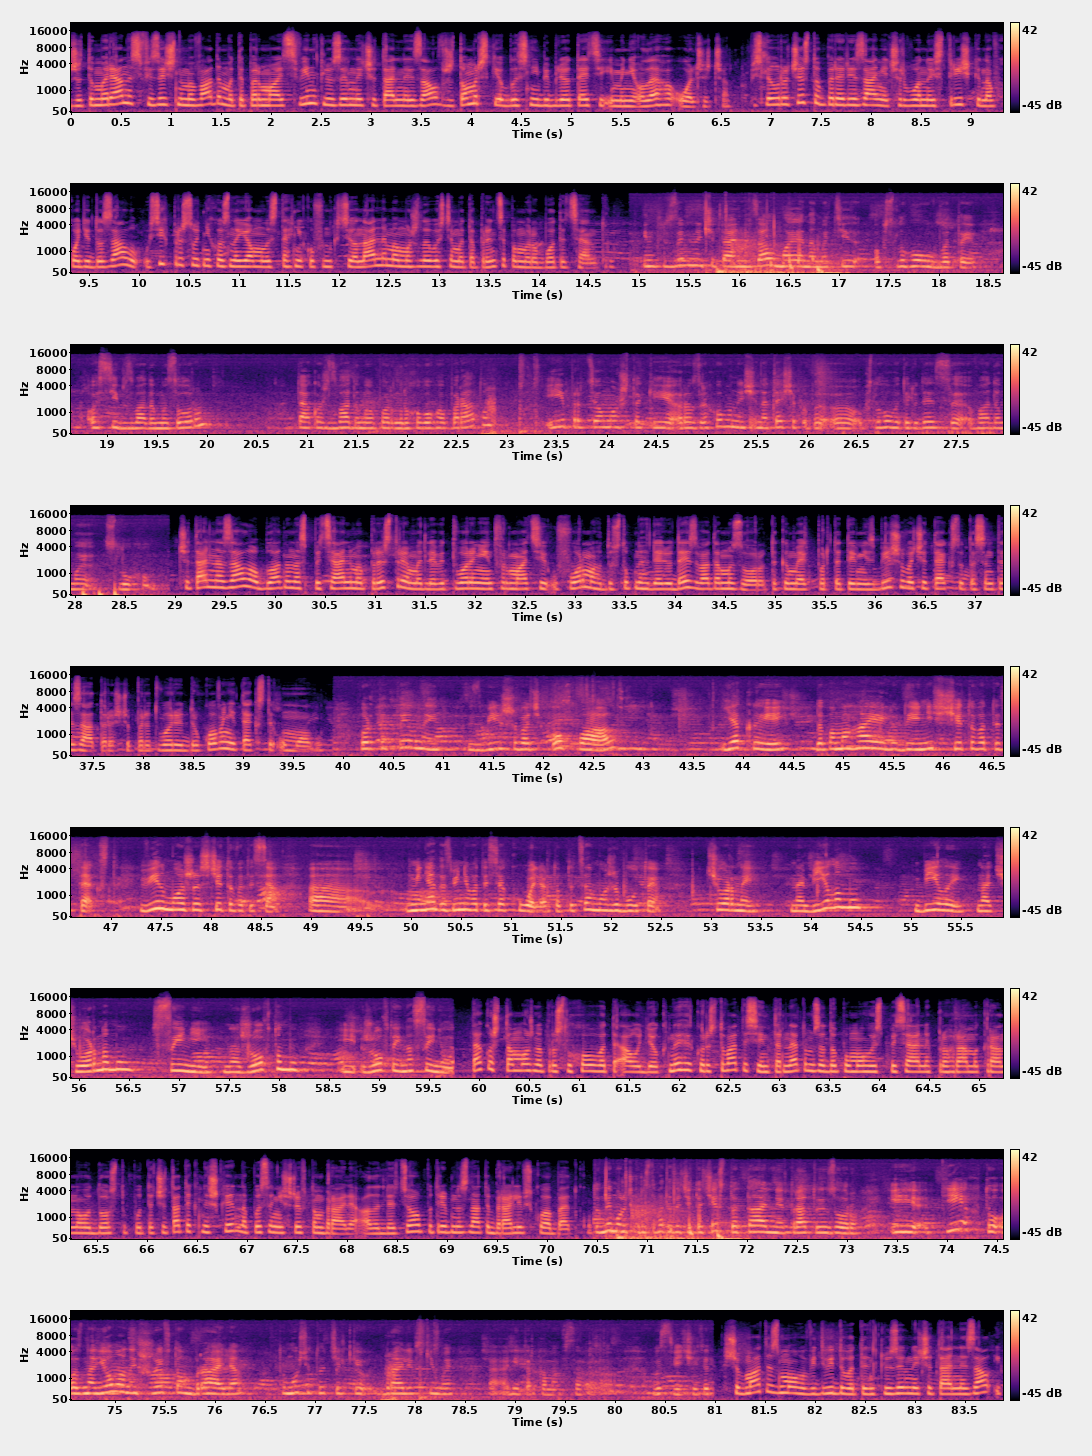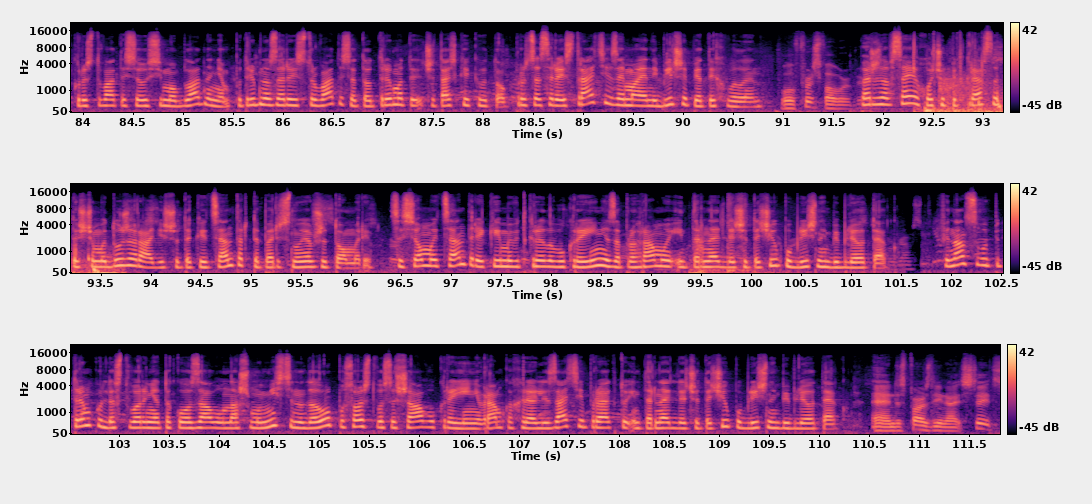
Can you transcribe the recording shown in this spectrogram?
Житомиряни з фізичними вадами тепер мають свій інклюзивний читальний зал в Житомирській обласній бібліотеці імені Олега Ольжича. Після урочистого перерізання червоної стрічки на вході до залу усіх присутніх ознайомили з техніко-функціональними можливостями та принципами роботи центру. Інклюзивний читальний зал має на меті обслуговувати осіб з вадами зору, також з вадами опорно-рухового апарату, і при цьому ж таки розрахований ще на те, щоб е, обслуговувати людей з вадами слуху. Читальна зала обладнана спеціальними пристроями для відтворення інформації у формах, доступних для людей з вадами зору, такими як портативні збільшувачі тексту та синтезатори, що перетворюють друковані тексти у мову. Портативний збільшувач опал, який допомагає людині щитувати текст. Він може щитуватися, е, міняти, змінюватися колір. Тобто це може бути чорний на білому, білий на чорному, синій на жовтому і жовтий на синьому. Також там можна прослуховувати аудіокниги, користуватися інтернетом за допомогою спеціальних програм екранного доступу та читати книжки, написані шрифтом Браля, але для цього потрібно знати бралівську абетку. Вони можуть користуватися читачі з тотальною втратою зору. І ті, хто ознайомлений шрифтом Брайля, тому що тут тільки брайлівськими літерками все е, висвічується. Щоб мати змогу відвідувати інклюзивний читальний зал і користуватися усім обладнанням, потрібно зареєструватися та отримати читацький квиток. Процес реєстрації займає не більше п'яти хвилин. Перш за все, я хочу підкреслити, що ми дуже раді, що такий центр тепер існує в Житомирі. Це сьомий центр, який ми відкрили в Україні за програмою Інтернет для читачів публічних бібліотек. Фінансову підтримку для створення такого залу у нашому місті надало Посольство США в Україні в рамках реалізації проекту Інтернет для читачів публічних бібліотек.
